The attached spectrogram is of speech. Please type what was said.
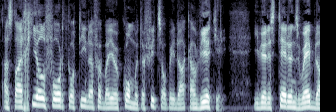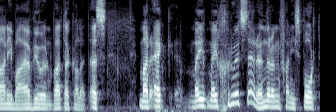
As daai geel Ford Cortina verby jou kom met 'n fiets op die dak, dan weet jy. Jy weet dis Terrence Webb daar nie baie view en wat ook al dit is. Maar ek my my grootste herinnering van die sport,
